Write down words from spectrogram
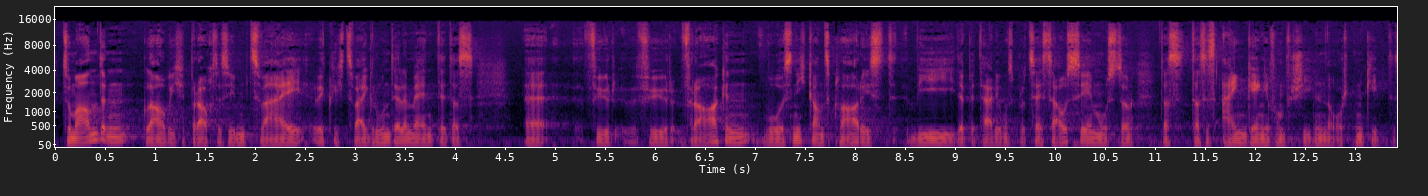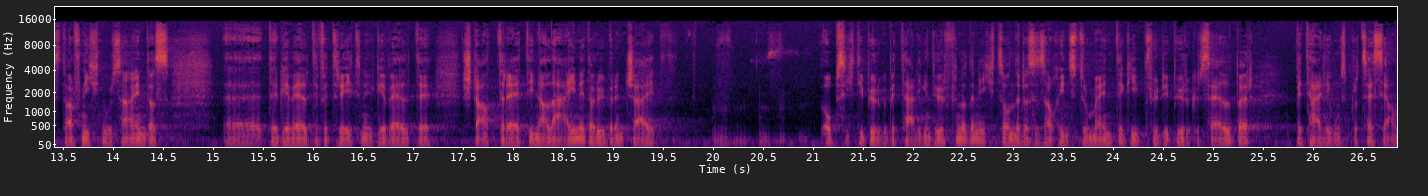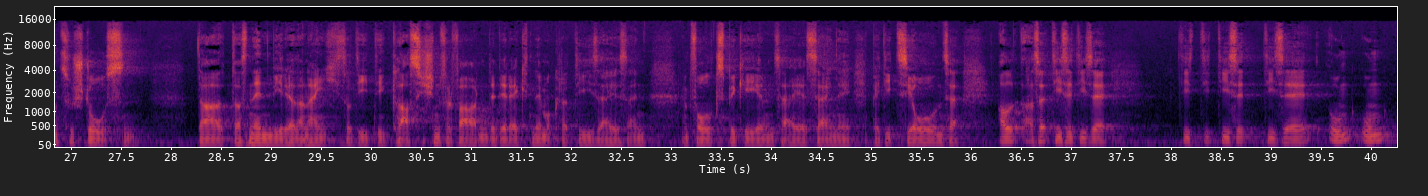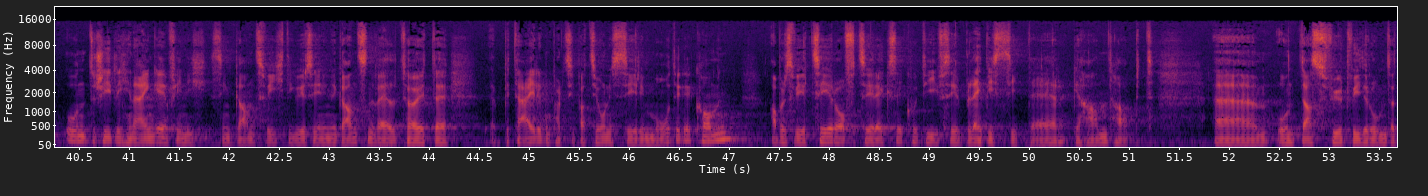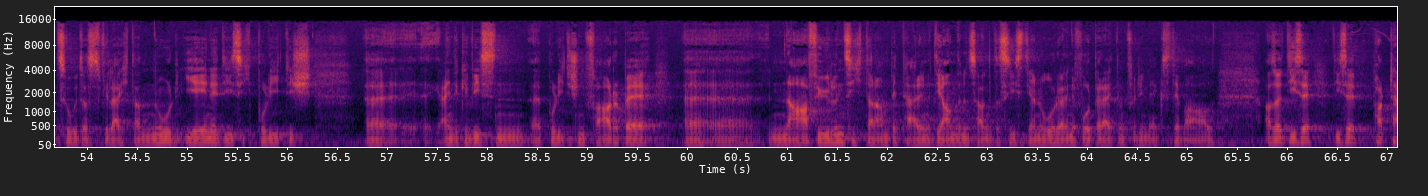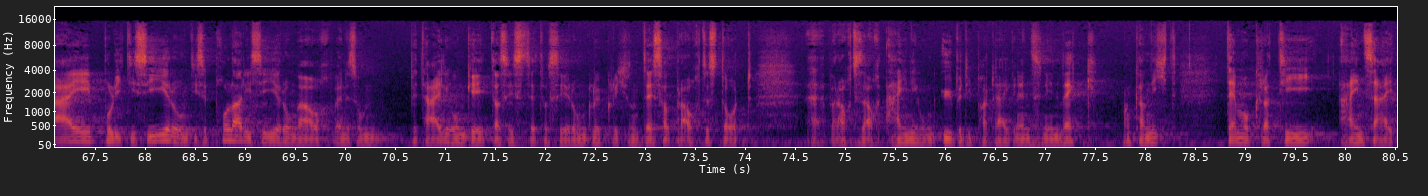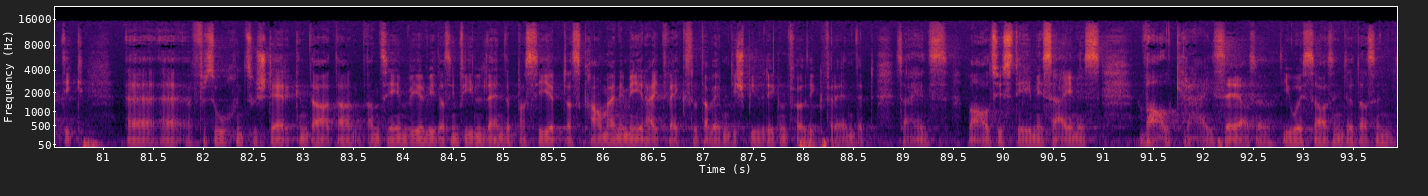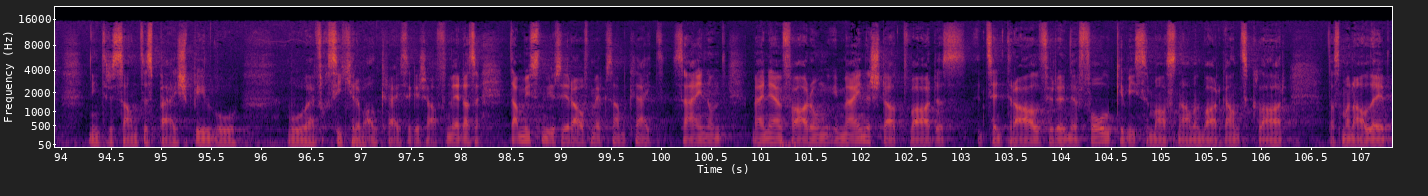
Zum anderen, glaube ich, braucht es eben zwei, wirklich zwei Grundelemente, dass äh, für, für Fragen, wo es nicht ganz klar ist, wie der Beteiligungsprozess aussehen muss, dass, dass es Eingänge von verschiedenen Orten gibt. Es darf nicht nur sein, dass äh, der gewählte Vertreter, die gewählte Stadträtin alleine darüber entscheidet, ob sich die Bürger beteiligen dürfen oder nicht, sondern dass es auch Instrumente gibt für die Bürger selber, Beteiligungsprozesse anzustoßen da, das nennen wir ja dann eigentlich so die, die klassischen Verfahren der direkten Demokratie, sei es ein, ein Volksbegehren, sei es eine Petition, sei, also diese, diese, die, die, diese, diese un, un, unterschiedlichen Eingänge, finde ich, sind ganz wichtig. Wir sehen in der ganzen Welt heute, Beteiligung, Partizipation ist sehr in Mode gekommen, aber es wird sehr oft sehr exekutiv, sehr plebiszitär gehandhabt. Ähm, und das führt wiederum dazu, dass vielleicht dann nur jene, die sich politisch äh, einer gewissen äh, politischen Farbe äh, nachfühlen, sich daran beteiligen. Die anderen sagen, das ist ja nur eine Vorbereitung für die nächste Wahl. Also diese, diese Parteipolitisierung, diese Polarisierung auch, wenn es um Beteiligung geht, das ist etwas sehr Unglückliches und deshalb braucht es dort, äh, braucht es auch Einigung über die Parteigrenzen hinweg. Man kann nicht Demokratie einseitig äh, äh, versuchen zu stärken. Da, da, dann sehen wir, wie das in vielen Ländern passiert, dass kaum eine Mehrheit wechselt, da werden die Spielregeln völlig verändert, seien es Wahlsysteme, seien es Wahlkreise. Also die USA sind ja das ein, ein interessantes Beispiel, wo wo einfach sichere Wahlkreise geschaffen werden. Also da müssen wir sehr Aufmerksamkeit sein. Und meine Erfahrung in meiner Stadt war, dass zentral für den Erfolg gewisser Maßnahmen war ganz klar, dass man alle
